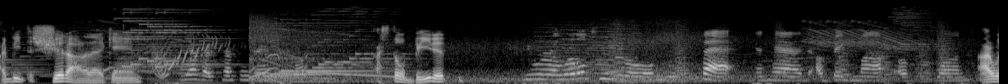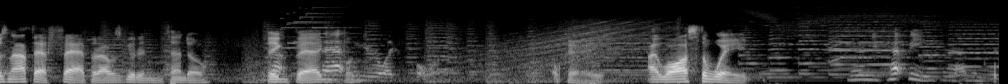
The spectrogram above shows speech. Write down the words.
I beat the shit out of that game. Yeah, by pressing I still beat it. You were a little two-year-old who was fat and had a big mop of blonde. I was not that fat, but I was good at Nintendo. Big bag. Fat when you were like four. Okay. I lost the weight. And then you kept being fat when you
